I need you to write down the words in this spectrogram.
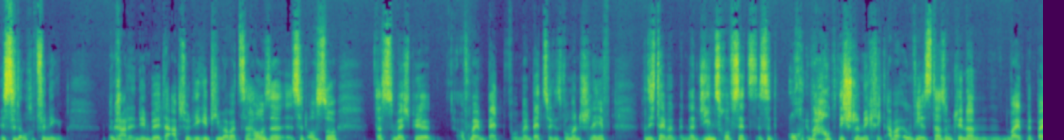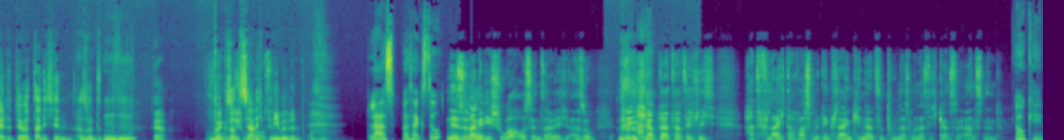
ist das auch, finde ich, gerade in dem Bild da absolut legitim. Aber zu Hause ist es auch so, dass zum Beispiel auf meinem Bett, wo mein Bettzeug ist, wo man schläft, wenn sich da jemand mit einer Jeans draufsetzt, ist es auch überhaupt nicht schlimm. Ihr kriegt, aber irgendwie ist da so ein kleiner Vibe mit bei, der gehört da nicht hin. Also, das, Mhm. ja. Obwohl ich sonst ja nicht penibel bin. Lars, was sagst du? Nee, solange die Schuhe aus sind, sage ich. Also, nee, ich habe da tatsächlich, hat vielleicht auch was mit den kleinen Kindern zu tun, dass man das nicht ganz so ernst nimmt. Okay.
